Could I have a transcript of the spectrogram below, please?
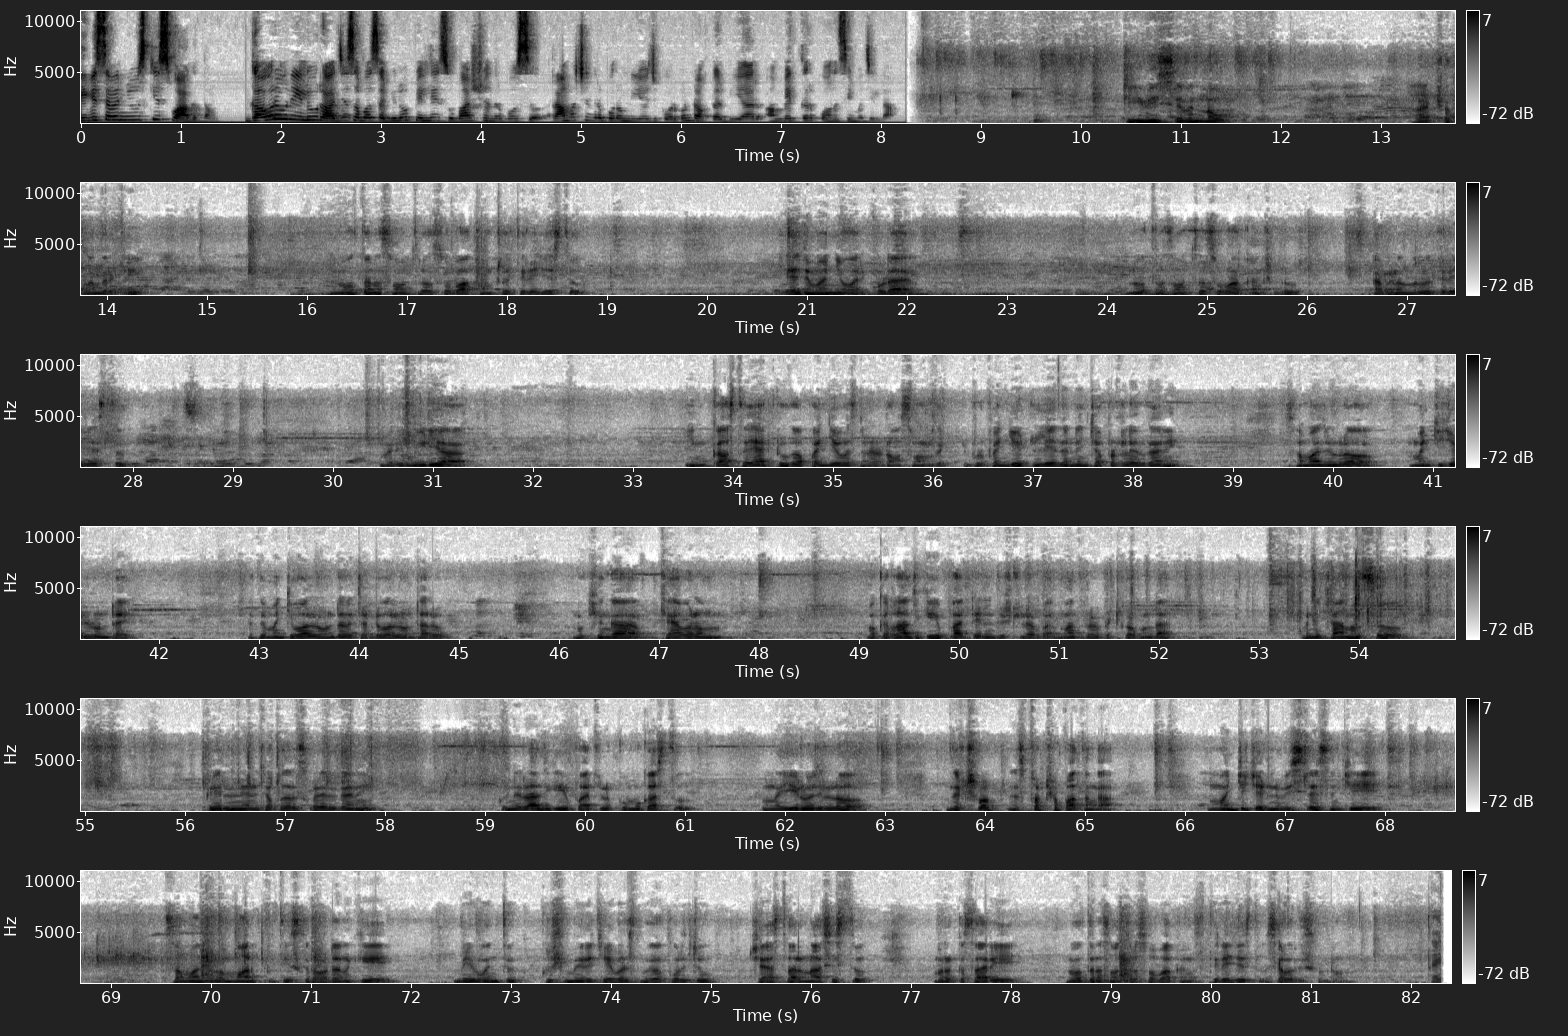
TV seven న్యూస్కి స్వాగతం. గౌరవనీయులు రాజ్యసభ సభ్యులు పిల్లి సుభాష్ చంద్రబోస్ రామచంద్రపురం నియోజకవర్గం డాక్టర్ బిఆర్ అంబేద్కర్ కోనసీమ జిల్లా. TV seven now. ప్రేక్షకులందరికీ నూతన సంవత్సర శుభాకాంక్షలు తెలియజేస్తూ యాజమాన్యం వారికి కూడా నూతన సంవత్సర శుభాకాంక్షలు అభినందనలు తెలియజేస్తూ మరి మీడియా ఇంకాస్త యాక్టివ్గా పనిచేయవలసినటువంటి అవసరం ఉంది. ఇప్పుడు పనిచేయటం లేదని నేను చెప్పట్లేదు కానీ సమాజంలో మంచి చెడులు ఉంటాయి. అయితే మంచి వాళ్ళు ఉంటారు చెడ్డ వాళ్ళు ఉంటారు. ముఖ్యంగా కేవలం ఒక రాజకీయ పార్టీని దృష్టిలో మాత్రమే పెట్టుకోకుండా కొన్ని ఛానల్స్ పేరు నేను చెప్పదలుచుకోలేదు కానీ కొన్ని రాజకీయ పార్టీలు కొమ్ము కాస్తూ ఉన్న ఈ రోజుల్లో నిష్ప నిష్పక్షపాతంగా మంచి చెడుని విశ్లేషించి సమాజంలో మార్పు తీసుకురావడానికి మీ వంతు కృషి మీరు చేయవలసిందిగా కోరుచు చేస్తారని ఆశిస్తూ మరొకసారి నూతన సంవత్సర శుభాకాంక్షలు తెలియజేస్తూ సెలవు తీసుకుంటాను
